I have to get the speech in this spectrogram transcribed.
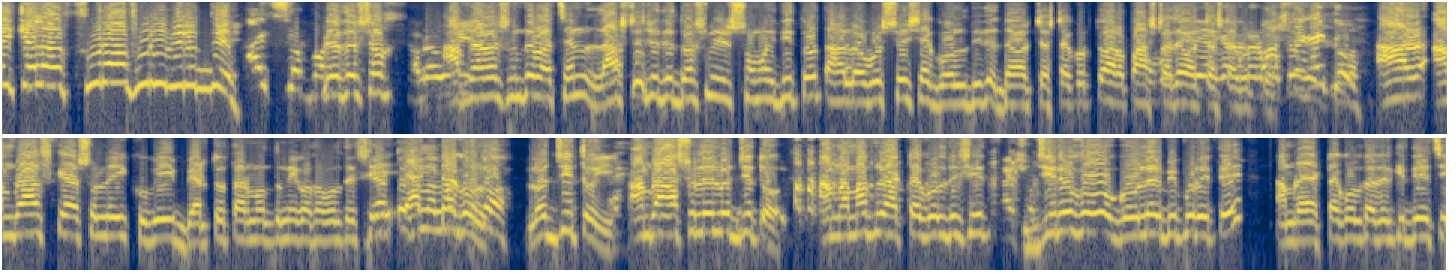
এই খেলা পুরাপুরি বিরুদ্ধে। দর্শক আপনারা শুনতে পাচ্ছেন লাস্টে যদি দশ মিনিট সময় দিত তাহলে অবশ্যই সে গোল দিতে দেওয়ার চেষ্টা করতো আর পাঁচটা দেওয়ার চেষ্টা করতো। আর আমরা আজকে আসলে খুবই ব্যর্থতার মাধ্যমে কথা বলতেছি। একটা গোল লজ্জিতই। আমরা আসলে লজ্জিত। আমরা মাত্র একটা গোল দিছি। জিরো গোলের বিপরীতে আমরা একটা গোল তাদেরকে দিয়েছি।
